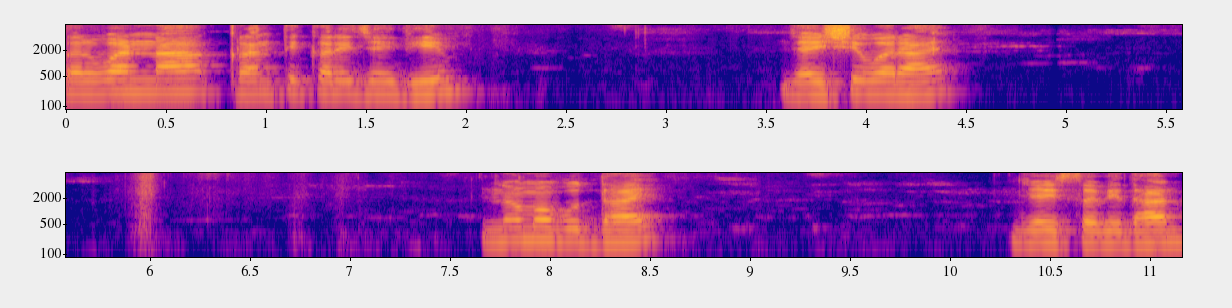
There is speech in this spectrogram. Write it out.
सर्वांना क्रांतिकारी जय भीम जय शिवराय. नम बुद्धाय. जय संविधान.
